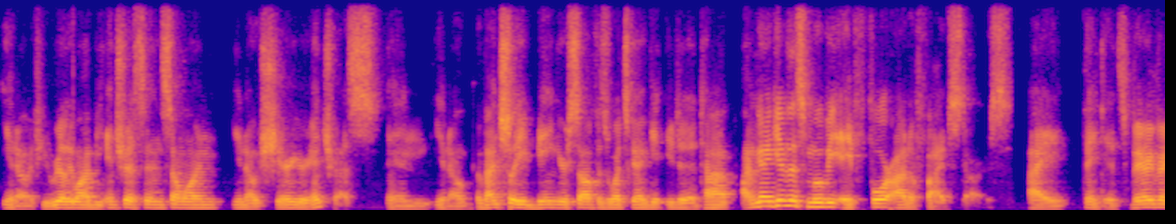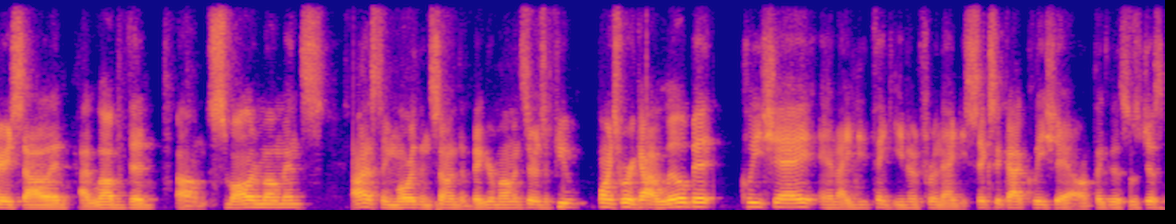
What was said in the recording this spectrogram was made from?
You know, if you really want to be interested in someone, you know, share your interests. And, you know, eventually being yourself is what's going to get you to the top. I'm going to give this movie a four out of five stars. I think it's very, very solid. I love the um, smaller moments, honestly, more than some of the bigger moments. There's a few points where it got a little bit cliche, and I do think even for 96 it got cliche. I don't think this was just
